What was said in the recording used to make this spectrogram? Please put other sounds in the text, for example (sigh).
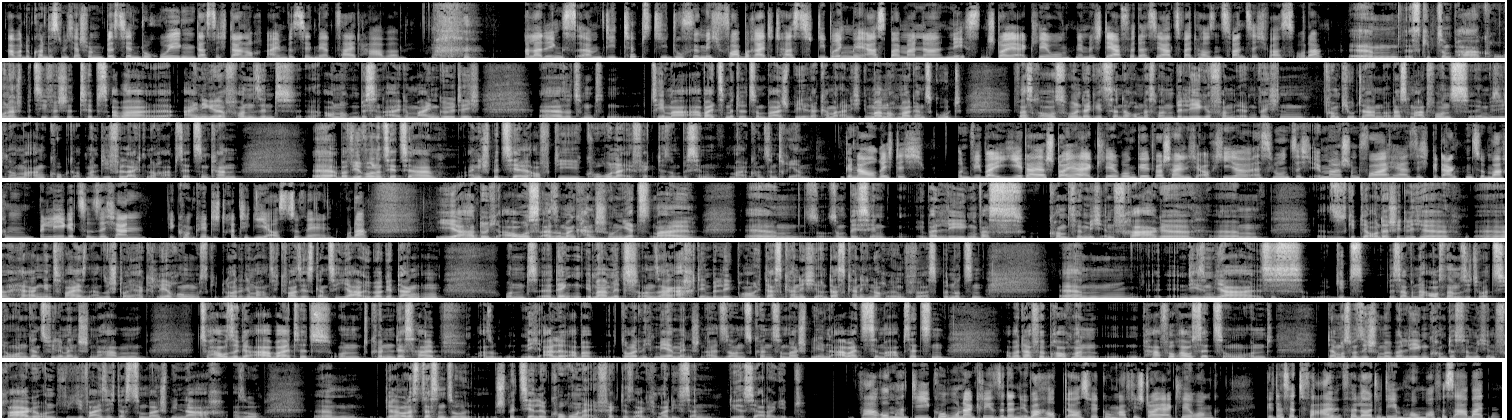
Aber du konntest mich ja schon ein bisschen beruhigen, dass ich da noch ein bisschen mehr Zeit habe. (laughs) Allerdings, ähm, die Tipps, die du für mich vorbereitet hast, die bringen mir erst bei meiner nächsten Steuererklärung, nämlich der für das Jahr 2020 was, oder? Ähm, es gibt so ein paar Corona-spezifische Tipps, aber äh, einige davon sind äh, auch noch ein bisschen allgemeingültig. Äh, so zum Thema Arbeitsmittel zum Beispiel, da kann man eigentlich immer noch mal ganz gut was rausholen. Da geht es dann darum, dass man Belege von irgendwelchen Computern oder Smartphones irgendwie sich noch mal anguckt, ob man die vielleicht noch absetzen kann. Äh, aber wir wollen uns jetzt ja eigentlich speziell auf die Corona-Effekte so ein bisschen mal konzentrieren. Genau, richtig. Und wie bei jeder Steuererklärung gilt wahrscheinlich auch hier, es lohnt sich immer schon vorher, sich Gedanken zu machen, Belege zu sichern, die konkrete Strategie auszuwählen, oder? Ja, durchaus. Also man kann schon jetzt mal ähm, so, so ein bisschen überlegen, was kommt für mich in Frage. Ähm, also es gibt ja unterschiedliche äh, Herangehensweisen an so Steuererklärungen. Es gibt Leute, die machen sich quasi das ganze Jahr über Gedanken und äh, denken immer mit und sagen, ach, den Beleg brauche ich, das kann ich hier und das kann ich noch irgendwie für was benutzen. Ähm, in diesem Jahr ist es, gibt's, ist aber eine Ausnahmesituation. Ganz viele Menschen haben zu Hause gearbeitet und können deshalb, also nicht alle, aber deutlich mehr Menschen als sonst können zum Beispiel ein Arbeitszimmer absetzen aber dafür braucht man ein paar Voraussetzungen und da muss man sich schon mal überlegen, kommt das für mich in Frage und wie weise ich das zum Beispiel nach? Also ähm, genau, das, das sind so spezielle Corona-Effekte, sage ich mal, die es dann dieses Jahr da gibt. Warum hat die Corona-Krise denn überhaupt Auswirkungen auf die Steuererklärung? Gilt das jetzt vor allem für Leute, die im Homeoffice arbeiten?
